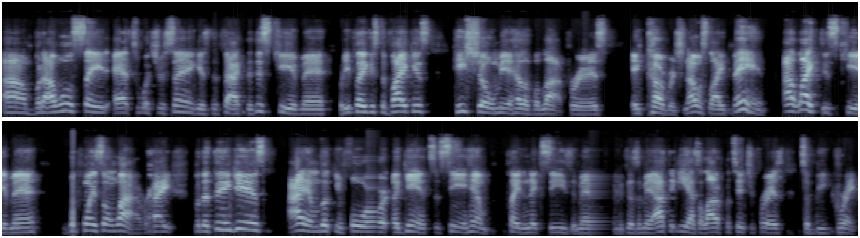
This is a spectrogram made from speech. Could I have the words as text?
Um, but I will say, add to what you're saying, is the fact that this kid, man, when he played against the Vikings, he showed me a hell of a lot, Perez, in coverage. And I was like, man, I like this kid, man. What points on why, right? But the thing is, I am looking forward again to seeing him play the next season, man, because I mean, I think he has a lot of potential for us to be great.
